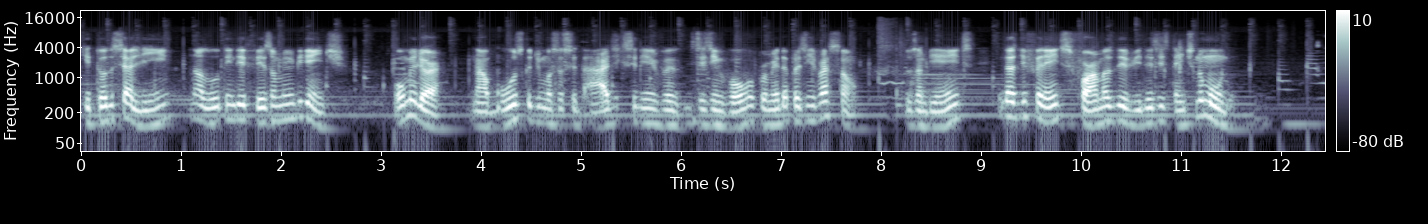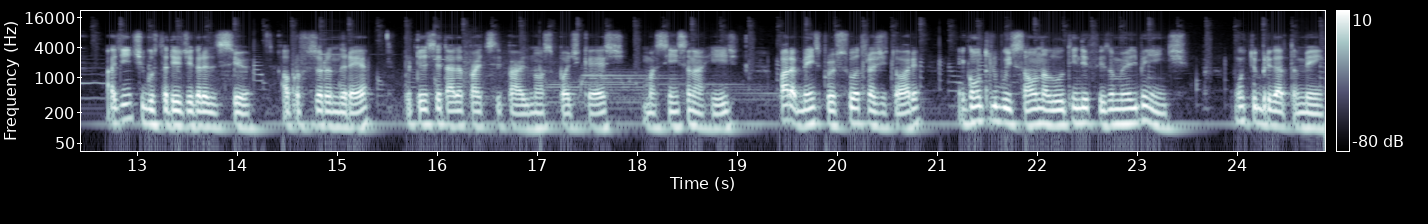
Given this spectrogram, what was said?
que todos se alinhem na luta em defesa do meio ambiente, ou melhor, na busca de uma sociedade que se desenvolva por meio da preservação dos ambientes e das diferentes formas de vida existentes no mundo. A gente gostaria de agradecer ao professor André por ter aceitado participar do nosso podcast Uma Ciência na Rede. Parabéns por sua trajetória e contribuição na luta em defesa do meio ambiente. Muito obrigado também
